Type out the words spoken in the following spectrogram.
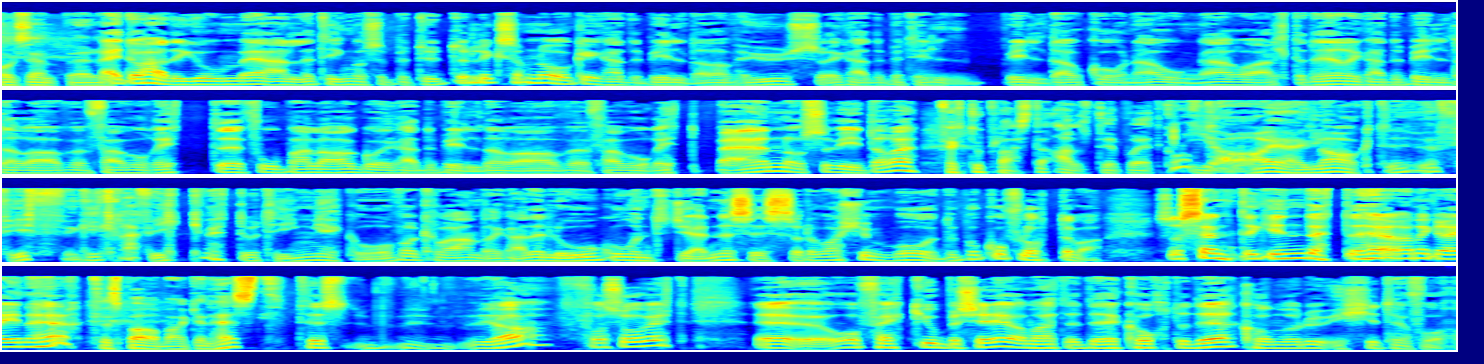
For eksempel. Nei, da hadde jeg jo med alle tingene som betydde liksom noe. Jeg hadde bilder av hus, og jeg hadde bilder av kone og unger og alt det der. Jeg hadde bilder av favorittfotballag, og jeg hadde bilder av favorittband videre. Fikk du plass til alt det på ett kort? Ja, jeg lagde fiffig grafikk, vet du, ting gikk over hverandre. Jeg hadde logoen til Genesis, og det var ikke måte på hvor flott det var. Så sendte jeg inn dette her, denne greiene her, Til Sparebanken Hest? til, ja, for så vidt, eh, og fikk jo beskjed om at det kortet der kommer du ikke til å få.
